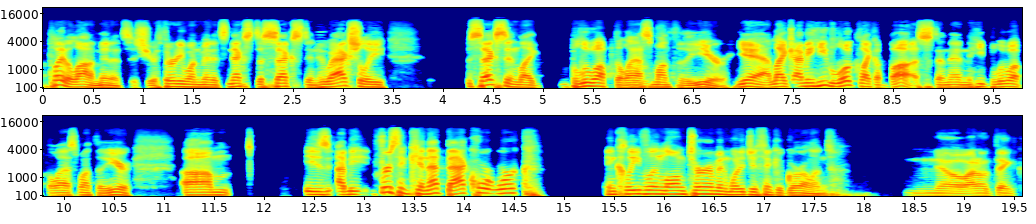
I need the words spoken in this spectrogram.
I played a lot of minutes this year, 31 minutes next to Sexton, who actually Sexton like blew up the last month of the year. Yeah, like I mean, he looked like a bust, and then he blew up the last month of the year. Um, is I mean, first thing, can that backcourt work in Cleveland long term? And what did you think of Garland? No, I don't think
